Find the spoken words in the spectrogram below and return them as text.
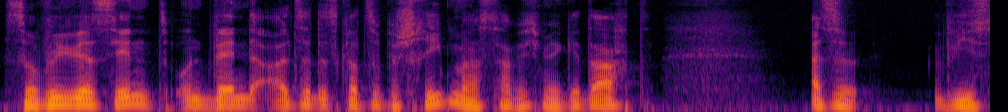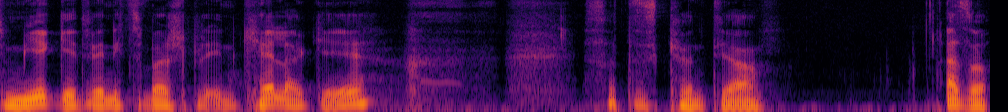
so, wie wir sind. Und wenn, als du das gerade so beschrieben hast, habe ich mir gedacht, also wie es mir geht, wenn ich zum Beispiel in den Keller gehe, so, das könnte ja, also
